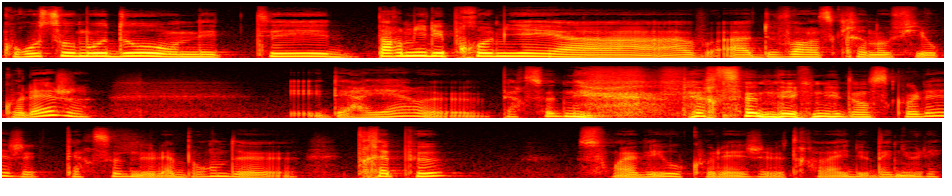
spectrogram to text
Grosso modo, on était parmi les premiers à, devoir inscrire nos filles au collège. Et derrière, euh, personne n'est venu dans ce collège. Personne de la bande, euh, très peu, sont allés au collège travail de Bagnolet.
